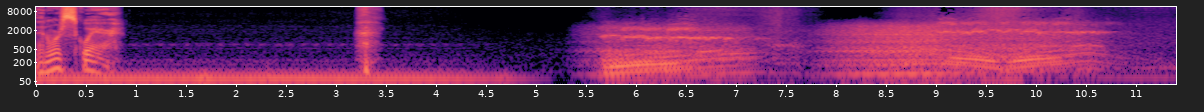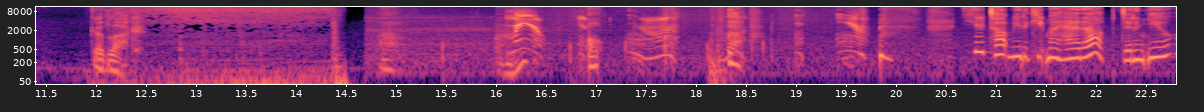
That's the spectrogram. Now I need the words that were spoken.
then we're square. Good luck. Oh. You taught me to keep my head up, didn't you?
